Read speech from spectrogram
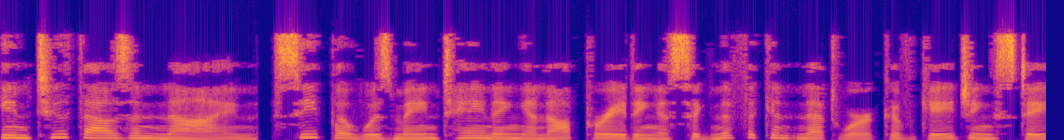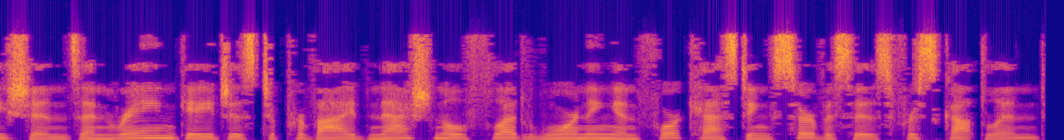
In 2009, SEPA was maintaining and operating a significant network of gauging stations and rain gauges to provide national flood warning and forecasting services for Scotland.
